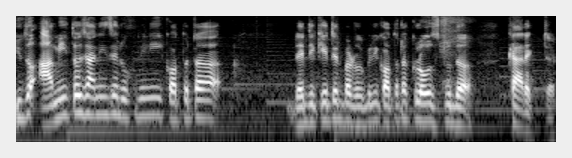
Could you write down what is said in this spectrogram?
কিন্তু আমি তো জানি যে রুক্মিণী কতটা ডেডিকেটেড বা রুক্মিণী কতটা ক্লোজ টু দ্য ক্যারেক্টার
